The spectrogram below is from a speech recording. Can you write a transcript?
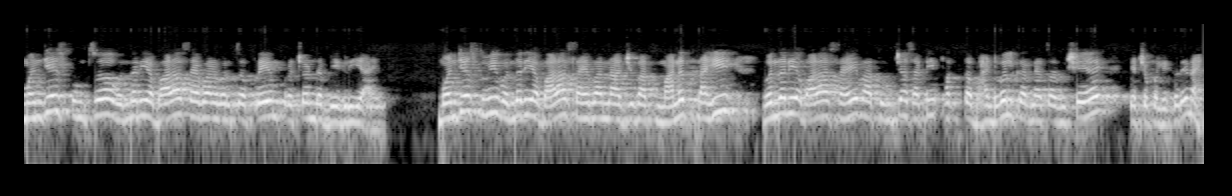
म्हणजेच तुमचं वंदनीय बाळासाहेबांवरचं प्रेम प्रचंड बेगडी आहे. म्हणजेच तुम्ही वंदनीय बाळासाहेबांना अजिबात मानत नाही. वंदनीय बाळासाहेब हा तुमच्यासाठी फक्त भांडवल करण्याचा विषय आहे त्याच्या पलीकडे नाही.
